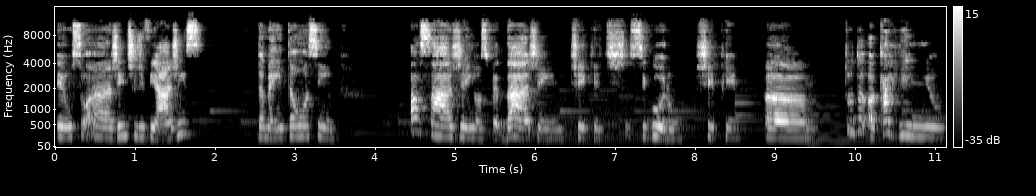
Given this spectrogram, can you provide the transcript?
Eu sou agente de viagens também, então assim, passagem, hospedagem, ticket, seguro, chip, tudo, carrinho,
